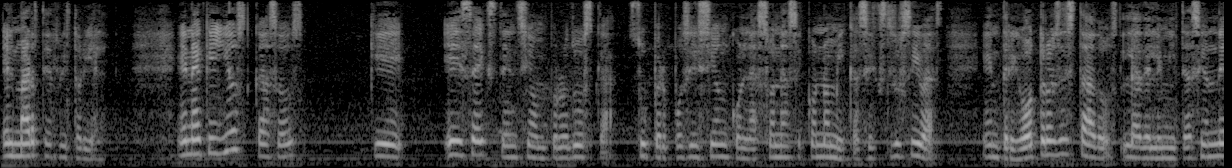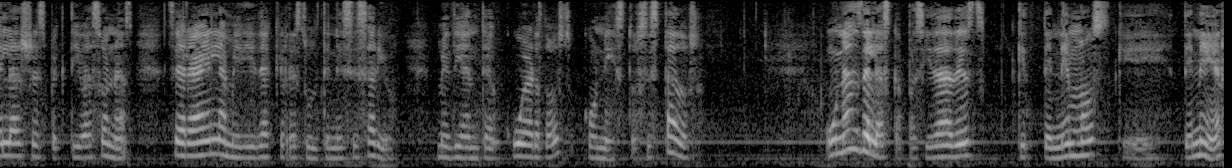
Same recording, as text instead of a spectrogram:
el mar territorial. En aquellos casos que esa extensión produzca superposición con las zonas económicas exclusivas entre otros estados, la delimitación de las respectivas zonas será en la medida que resulte necesario, mediante acuerdos con estos estados. Unas de las capacidades que tenemos que tener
